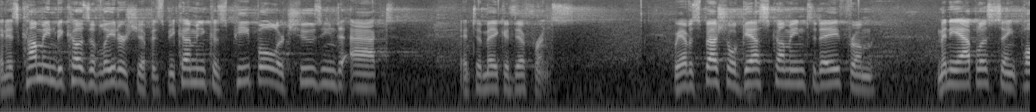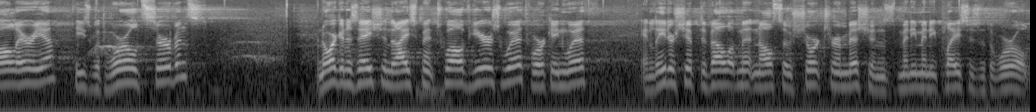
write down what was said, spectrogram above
And it's coming because of leadership. It's becoming because people are choosing to act and to make a difference. We have a special guest coming today from Minneapolis, St. Paul area. He's with World Servants, an organization that I spent 12 years with, working with in leadership development and also short term missions, many, many places of the world.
